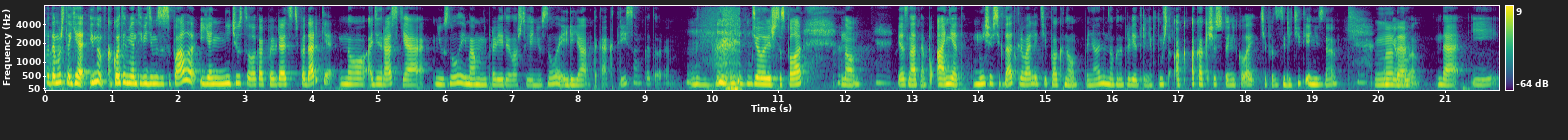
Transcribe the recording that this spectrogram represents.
потому что я и, ну, в какой-то момент я, видимо, засыпала, и я не чувствовала, как появляются эти подарки. Но один раз я не уснула, и мама не проверила, что я не уснула, или я такая актриса, которая делала вид, что спала. Но я знатно... А, нет, мы еще всегда открывали, типа, окно, поняла, немного на проветривание, потому что, а, а как еще Святой Николай, типа, залетит, я не знаю. Ну да. было. Да, и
